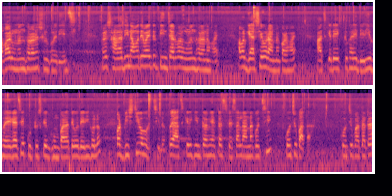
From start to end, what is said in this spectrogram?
আবার উনুন ধরানো শুরু করে দিয়েছি। মানে সারাদিন আমাদের বাড়িতে তিন চারবার উনুন ধরানো হয়, আবার গ্যাসেও রান্না করা হয়। আজকের একটুখানি দেরি হয়ে গেছে, কুটুসকে ঘুম পাড়াতেও দেরি হলো, আবার বৃষ্টিও হচ্ছিল। তো আজকের কিন্তু আমি একটা স্পেশাল রান্না করছি কচু পাতা কচু পাতাটা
